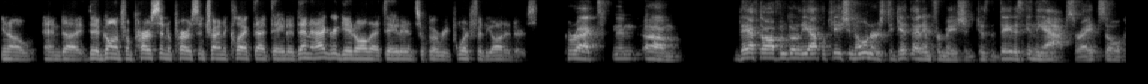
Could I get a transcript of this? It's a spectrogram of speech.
You know, and uh, they're going from person to person trying to collect that data, then aggregate all that data into a report for the auditors. Correct. And um, they have to often go to the application owners to get that information because the data is in the apps, right? So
